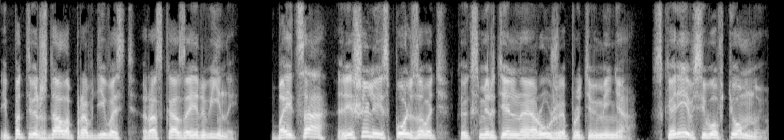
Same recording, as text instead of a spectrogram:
и подтверждала правдивость рассказа Ирвины. Бойца решили использовать как смертельное оружие против меня, скорее всего, в темную.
